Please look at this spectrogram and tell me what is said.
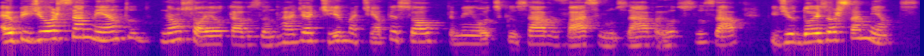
Aí eu pedi orçamento, não só eu estava usando radiativo, mas tinha pessoal, também outros que usavam, o Vassi não usava, outros usavam. Pediu dois orçamentos.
